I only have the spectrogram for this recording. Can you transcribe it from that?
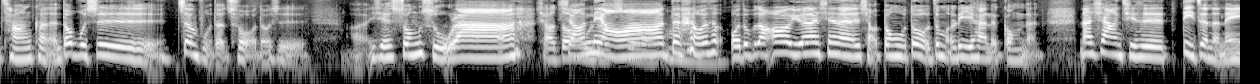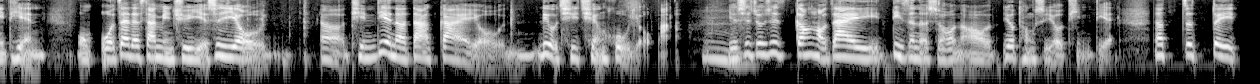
常常可能都不是政府的错，都是呃一些松鼠啦、小小鸟啊，对我我都不知道哦，原来现在的小动物都有这么厉害的功能。那像其实地震的那一天，我我在的三明区也是有呃停电的，大概有六七千户有吧，嗯，也是就是刚好在地震的时候，然后又同时又停电，那这对。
